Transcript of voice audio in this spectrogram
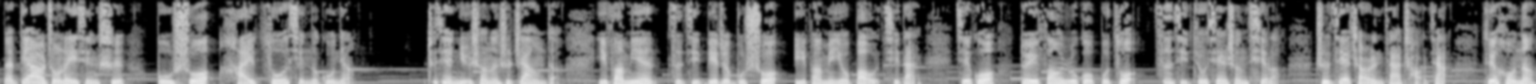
那第二种类型是不说还作型的姑娘，这些女生呢是这样的：一方面自己憋着不说，一方面又抱有期待，结果对方如果不做，自己就先生气了，直接找人家吵架，最后呢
